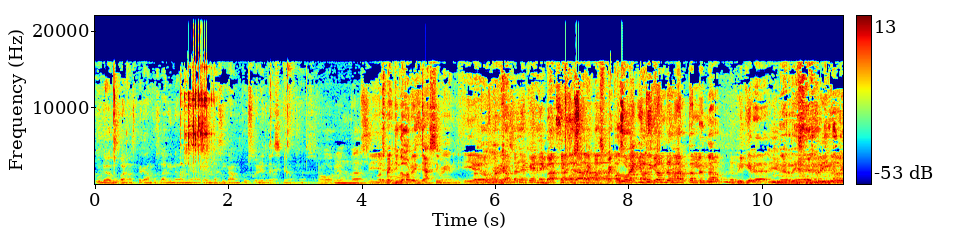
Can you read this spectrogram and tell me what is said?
udah bukan ospek kampus lagi namanya orientasi kampus Orientasi kampus. Oh, orientasi. Ospek juga orientasi men. iya Rasanya kayak negatif. Bahasanya Ospek, ospek. ospek itu terdengar terdengar ngeri. mikirnya Ngeri. ngeri gitu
